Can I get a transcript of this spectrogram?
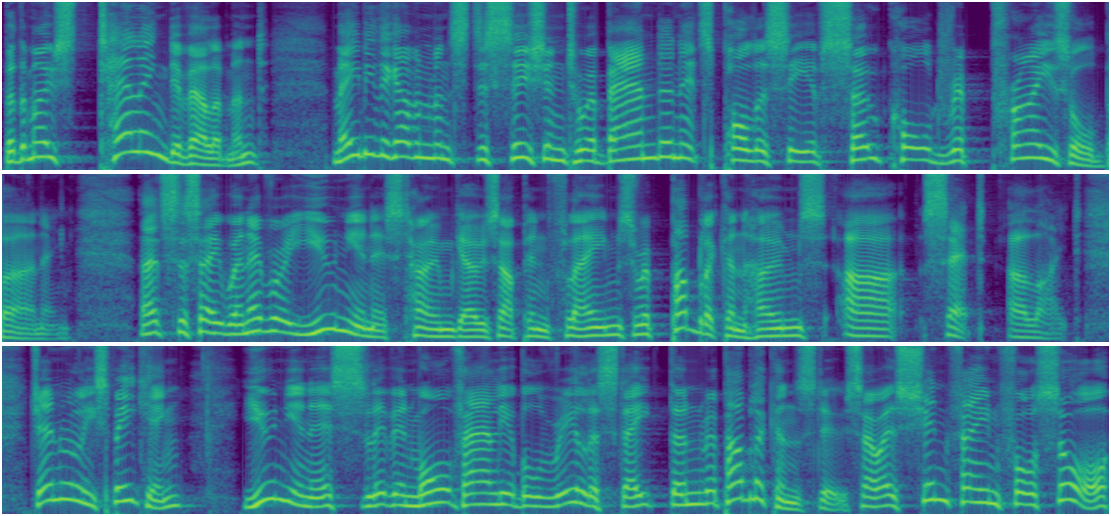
But the most telling development Maybe the government's decision to abandon its policy of so called reprisal burning. That's to say, whenever a unionist home goes up in flames, Republican homes are set alight. Generally speaking, unionists live in more valuable real estate than Republicans do. So, as Sinn Féin foresaw,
